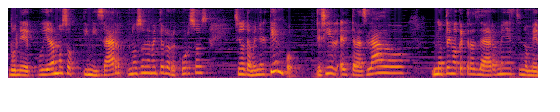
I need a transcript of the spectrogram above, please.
donde pudiéramos optimizar no solamente los recursos, sino también el tiempo. Es decir, el traslado, no tengo que trasladarme, sino me,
